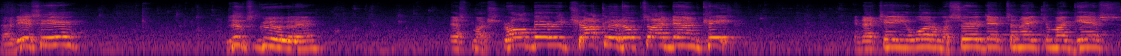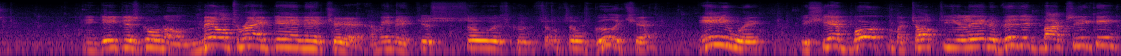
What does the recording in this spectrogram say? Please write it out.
Now this here looks good, eh? That's my strawberry chocolate upside down cake. And I tell you what, I'm gonna serve that tonight to my guests. And they're just gonna melt right there in their chair. I mean, it's just so, it's so, so good, chef. Anyway, the Chef Bourque, I'm gonna talk to you later. Visit Boxiki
